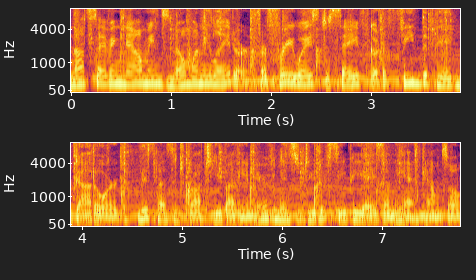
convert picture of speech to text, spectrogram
Not saving now means no money later. For free ways to save, go to feedthepig.org. This message brought to you by the American Institute of CPAs and the Ad Council.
